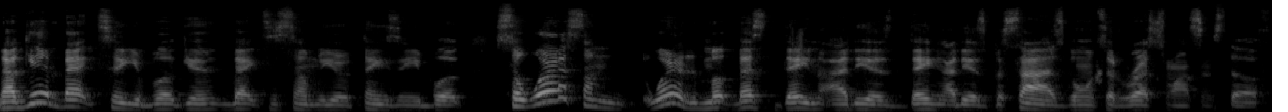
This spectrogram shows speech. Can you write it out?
now, getting back to your book, getting back to some of your things in your book. So, where are some where are the best dating ideas, dating ideas besides going to the restaurants and stuff?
